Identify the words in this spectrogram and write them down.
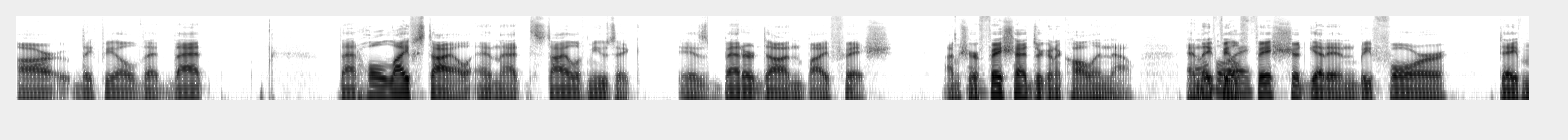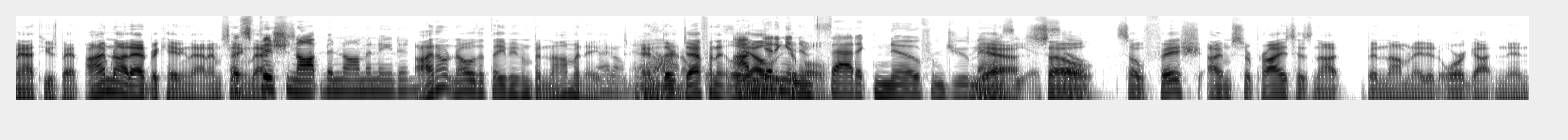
are they feel that that that whole lifestyle and that style of music is better done by Phish. I'm sure Phish heads are going to call in now, and Oh, they feel. Phish should get in before Dave Matthews Band. I'm not advocating that. I'm saying Has that's. Phish not been nominated? I don't know that they've even been nominated, I don't think and so. they're I don't definitely I'm eligible. getting an emphatic no from Drew Yeah. Mazzius. So, so Phish, I'm surprised has not been nominated or gotten in,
